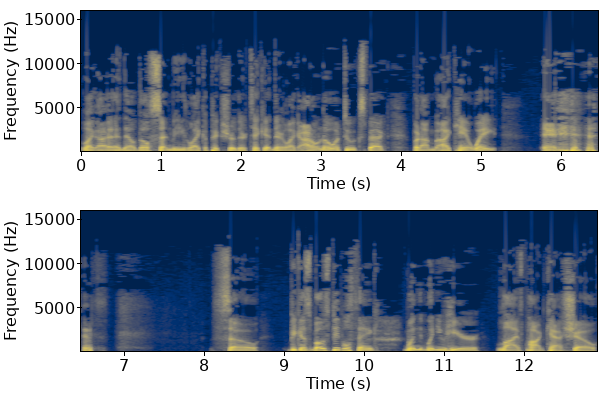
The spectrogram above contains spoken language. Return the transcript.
Like I, and they'll they'll send me like a picture of their ticket, and they're like I don't know what to expect, but I'm I can't wait. And so because most people think when when you hear live podcast show,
